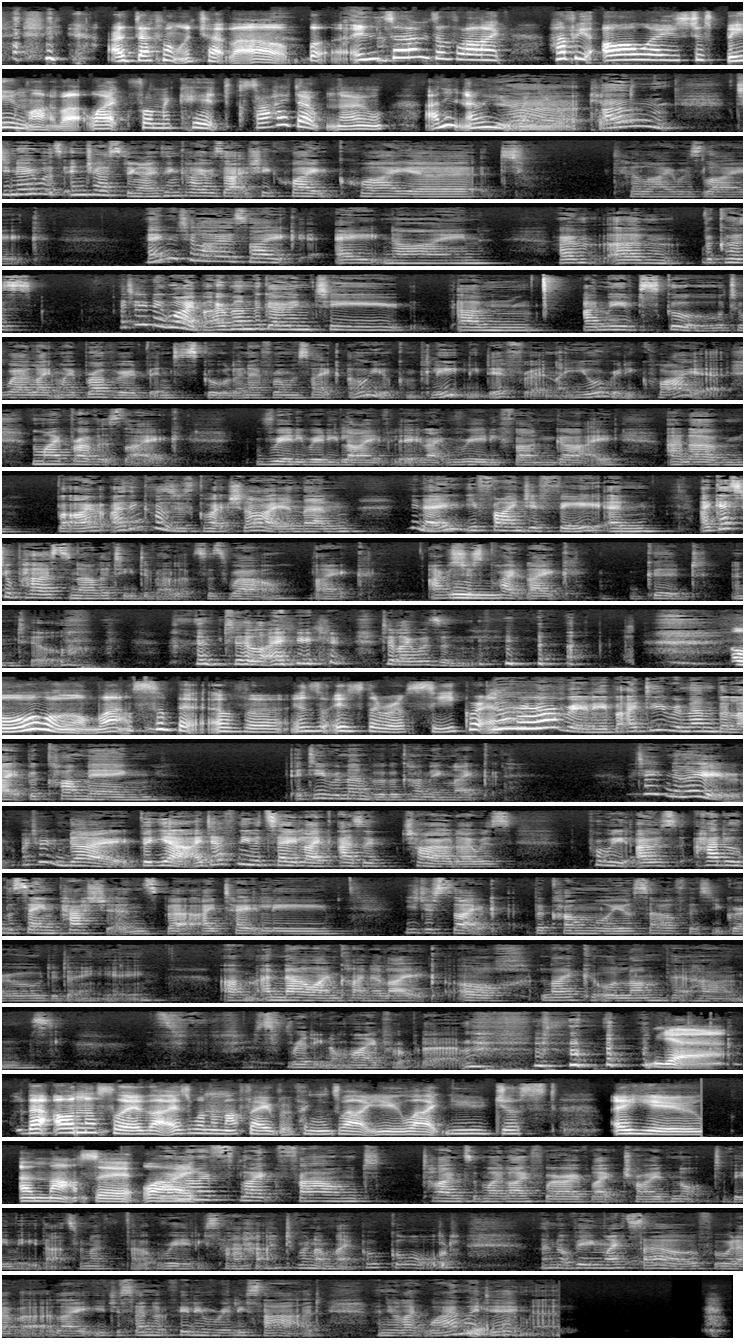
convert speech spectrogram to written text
I definitely check that out. But in terms of like, have you always just been like that, like from a kid? Because I don't know. I didn't know you when you were a kid. Um, do you know what's interesting? I think I was actually quite quiet till I was like, maybe till I was like eight, nine. Um, um, because I don't know why, but I remember going to. Um, I moved school to where like my brother had been to school, and everyone was like, "Oh, you're completely different. Like you're really quiet." My brother's like really, really lively, like really fun guy, and um, but I, I think I was just quite shy, and then you know you find your feet, and I guess your personality develops as well. Like I was just quite like good until until I until I wasn't. Oh, that's a bit of a. Is is there a secret in No, there? not really, but I do remember like becoming. I do remember becoming like. I don't know. I don't know, but yeah, I definitely would say like as a child, I was probably I was had all the same passions, but I totally. You just like become more yourself as you grow older, don't you? Um, and now I'm kind of like, oh, like it or lump it, hands. It's, it's really not my problem. Yeah, that honestly, that is one of my favorite things about you. Like you just are you, and that's it. Like when I've like found times in my life where I've like tried not to be me, that's when I felt really sad. When I'm like, oh god, I'm not being myself or whatever. Like you just end up feeling really sad, and you're like, why am I Yeah. doing this?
